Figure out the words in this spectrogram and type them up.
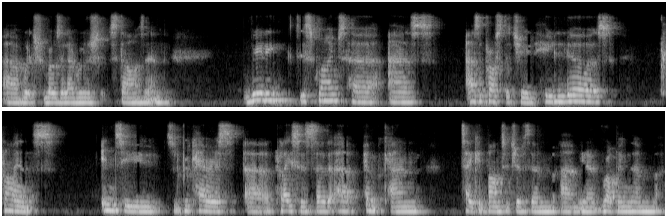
uh, which Rosa La Rouge stars in, really describes her as, as a prostitute who lures clients into sort of precarious uh, places so that her pimp can take advantage of them, um, you know, robbing them,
